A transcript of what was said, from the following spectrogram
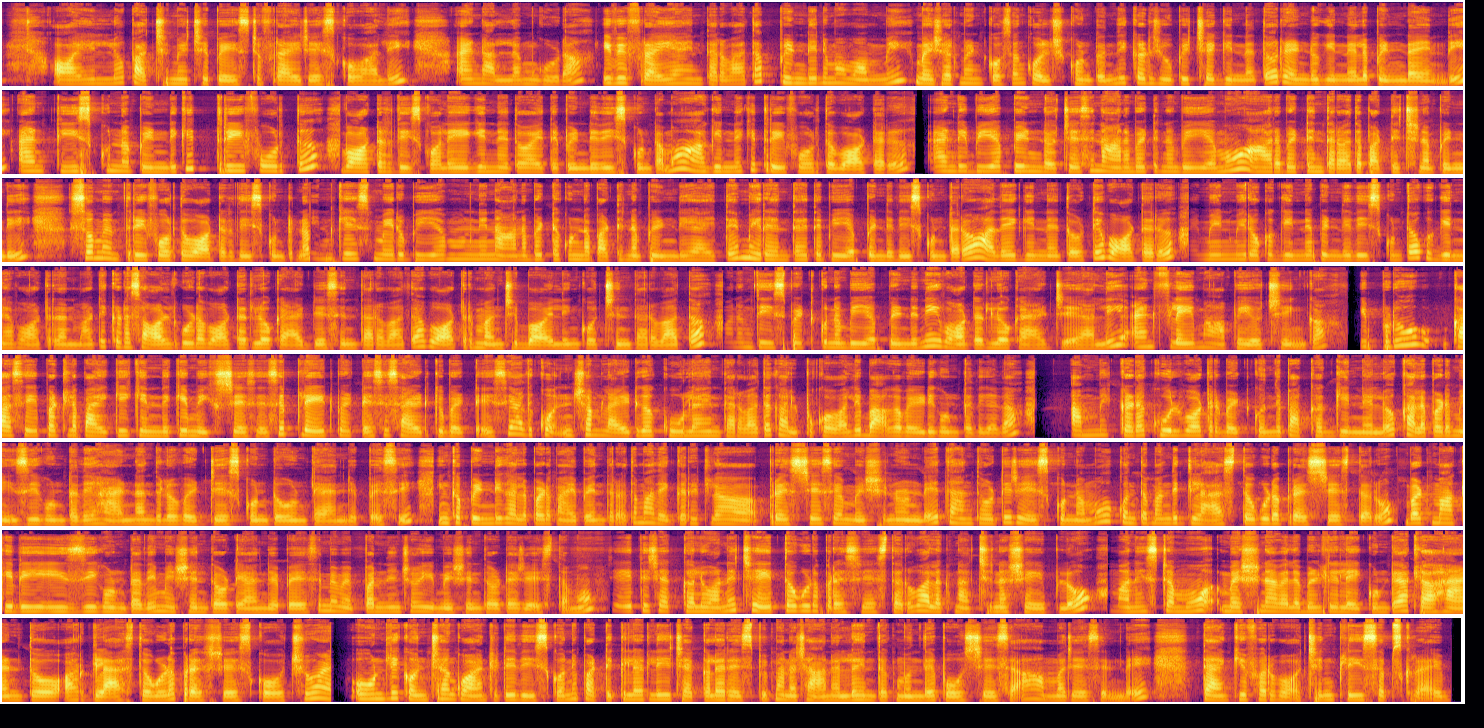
ఆయిల్లో పచ్చిమిర్చి పేస్ట్ ఫ్రై ఫ్రై చేసుకోవాలి అండ్ అల్లం కూడా. ఇవి ఫ్రై అయిన తర్వాత పిండిని మా మమ్మీ మెజర్మెంట్ కోసం కొలుచుకుంటుంది. ఇక్కడ చూపించే గిన్నెతో రెండు గిన్నెల పిండి అయింది. అండ్ తీసుకున్న పిండికి త్రీ ఫోర్త్ వాటర్ తీసుకోవాలి. ఏ గిన్నెతో అయితే పిండి తీసుకుంటామో ఆ గిన్నెకి త్రీ ఫోర్త్ వాటర్. అండ్ ఈ బియ్య పిండి వచ్చేసి నానబెట్టిన బియ్యము ఆరబెట్టిన తర్వాత పట్టించిన పిండి. సో మేము త్రీ ఫోర్త్ వాటర్ తీసుకుంటున్నాం. ఇన్ కేస్ మీరు బియ్యంని నానబెట్టకుండా పట్టిన పిండి అయితే మీరు ఎంతైతే బియ్య పిండి తీసుకుంటారో అదే గిన్నెతోటి వాటర్. ఐ మీన్ మీరు ఒక గిన్నె పిండి తీసుకుంటే ఒక గిన్నె వాటర్ అనమాట ఇక్కడ సాల్ట్ కూడా వాటర్లోకి యాడ్ చేసిన తర్వాత వాటర్ మంచి బాయిలింగ్కి వచ్చిన తర్వాత మనం తీసి పెట్టుకున్న బియ్యం పిండిని వాటర్లోకి యాడ్ చేయాలి. అండ్ ఫ్లేమ్ ఆపేయచ్చు ఇంకా. ఇప్పుడు కాసేపట్ల పైకి కిందకి మిక్స్ చేసేసి ప్లేట్ పెట్టేసి సైడ్కి పెట్టేసి అది కొంచెం లైట్గా కూల్ అయిన తర్వాత కలుపుకోవాలి. బాగా వేడిగా ఉంటుంది కదా. అమ్మ ఇక్కడ కూల్ వాటర్ పెట్టుకుంది పక్కకు గిన్నెలో. కలపడం ఈజీగా ఉంటుంది. హ్యాండ్ అందులో వెట్ చేసుకుంటూ ఉంటాయి అని చెప్పేసి. ఇంకా పిండి కలపడం అయిపోయిన తర్వాత మా దగ్గర ఇట్లా ప్రెస్ చేసే మిషన్ ఉండే. దాంతో చేసుకున్నాము. కొంతమంది గ్లాస్తో కూడా ప్రెస్ చేస్తారు. బట్ మాకు ఇది ఈజీగా ఉంటుంది మిషన్ తోటి అని చెప్పేసి. మేము ఎప్పటి నుంచో ఈ మిషన్ తోటే చేస్తాము. చేతి చెక్కలు అని చేతితో కూడా ప్రెస్ చేస్తారు. వాళ్ళకి నచ్చిన షేప్లో మన ఇష్టము మెషిన్ అవైలబిలిటీ లేకుంటే అట్లా హ్యాండ్తో ఆర్ గ్లాస్తో కూడా ప్రెస్ చేసుకోవచ్చు. ఓన్లీ కొంచెం క్వాంటిటీ తీసుకొని పర్టికులర్లీ చెక్కల రెసిపీ మన ఛానల్లో ఇంతకు ముందే పోస్ట్ చేసా అమ్మ చేసిండే. Thank you for watching. Please subscribe.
